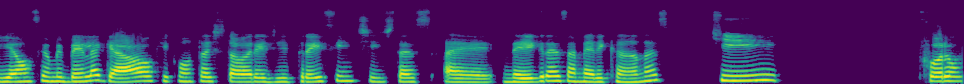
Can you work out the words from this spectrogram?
e é um filme bem legal que conta a história de três cientistas é, negras americanas que foram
